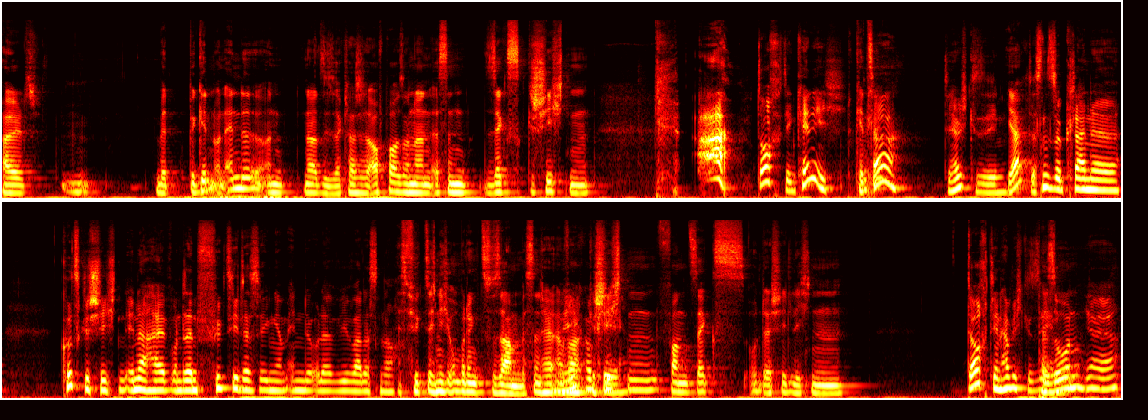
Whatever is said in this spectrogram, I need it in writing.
halt mit Beginn und Ende und ne, also dieser klassische Aufbau, sondern es sind sechs Geschichten. Ah, doch, den kenne ich. Du kennst Klar, den habe ich gesehen. Ja? Das sind so kleine Kurzgeschichten innerhalb und dann fügt sich das irgendwie am Ende oder wie war das noch? Es fügt sich nicht unbedingt zusammen. Es sind halt Nee, einfach okay. Geschichten von sechs unterschiedlichen. Doch, den habe ich gesehen. Personen? Ja, ja.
